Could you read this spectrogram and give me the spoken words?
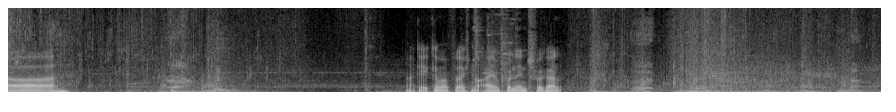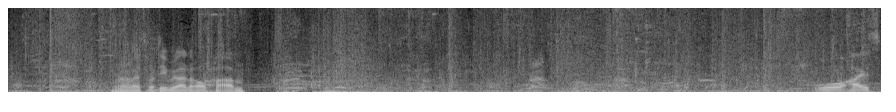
Ah. Okay, können wir vielleicht nur einen von den Triggern. Wer weiß, was die wieder drauf haben. Oh, Eis.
